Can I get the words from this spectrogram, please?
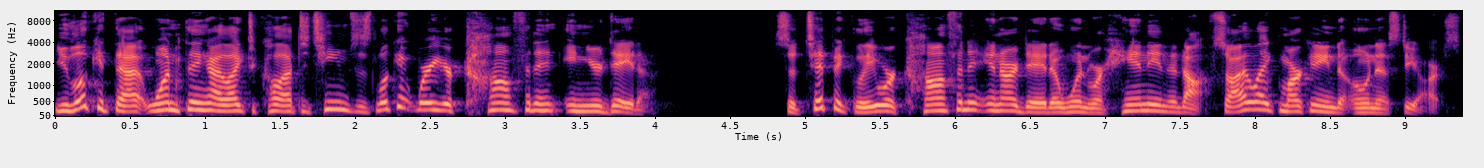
you look at that, one thing I like to call out to teams is look at where you're confident in your data. So typically, we're confident in our data when we're handing it off. So I like marketing to own SDRs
